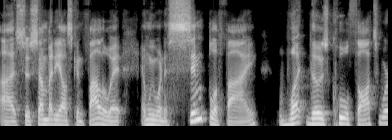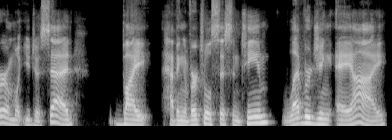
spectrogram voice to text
uh, so somebody else can follow it. And we want to simplify what those cool thoughts were and what you just said by having a virtual assistant team, leveraging AI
